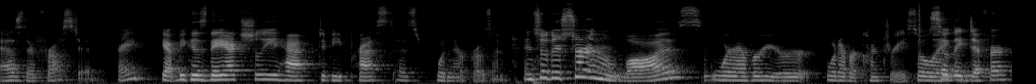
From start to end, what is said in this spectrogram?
as they're frosted, right? Yeah, because they actually have to be pressed as when they're frozen. And so there's certain laws wherever you're whatever country. So like so they differ?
